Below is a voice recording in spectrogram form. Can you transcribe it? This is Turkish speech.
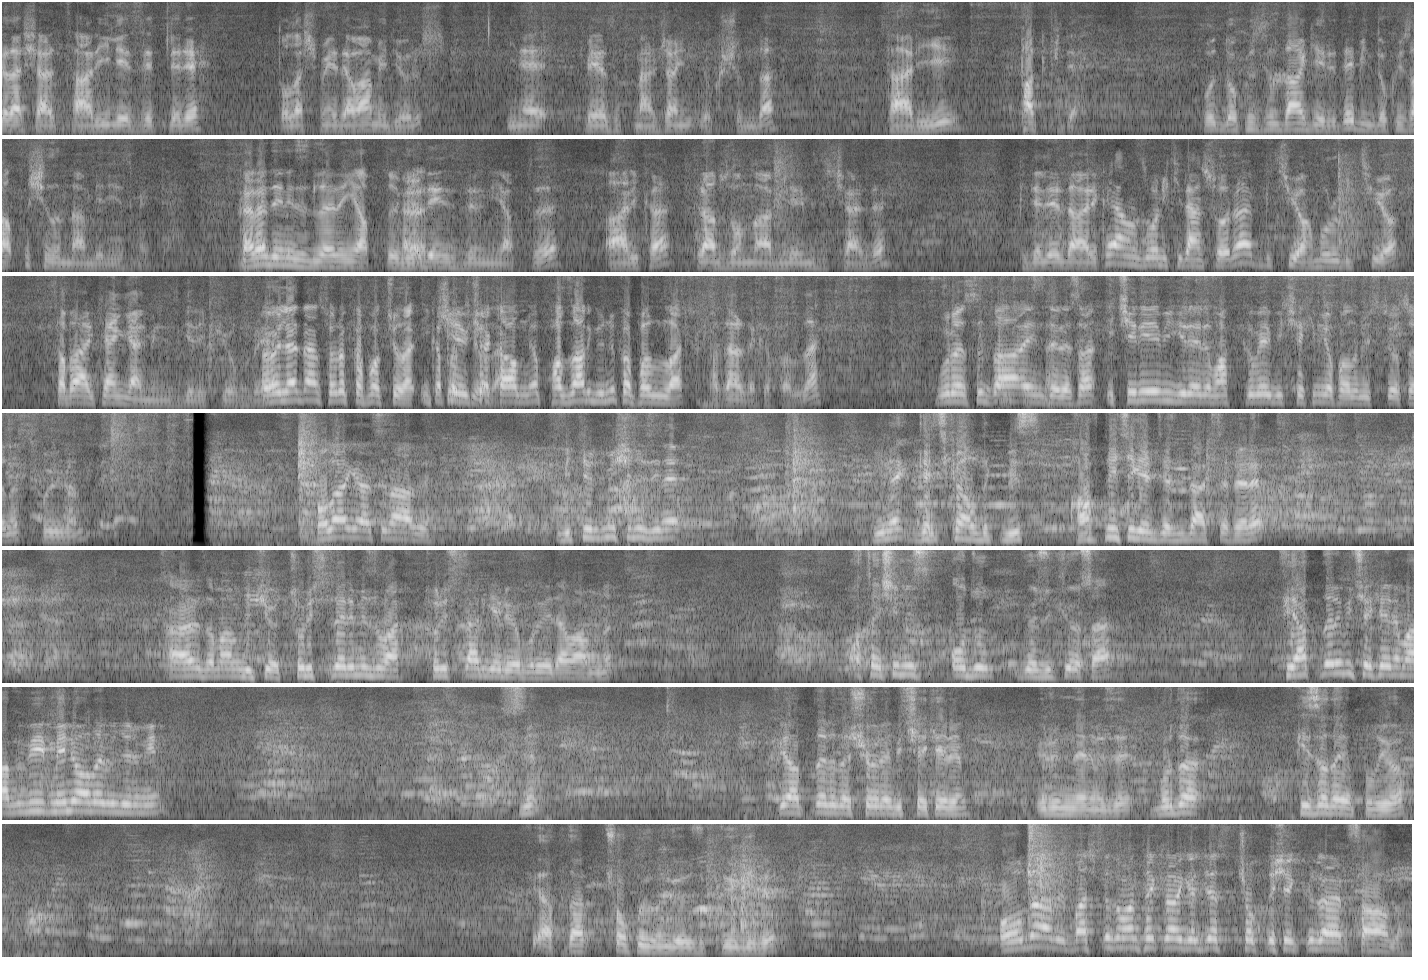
Arkadaşlar tarihi lezzetleri dolaşmaya devam ediyoruz. Yine Beyazıt Mercan yokuşunda tarihi pat pide. Bu 9 yıl daha geride 1960 yılından beri hizmette. Karadenizlilerin yaptığı bir yer. Karadenizlilerin yaptığı harika. Trabzonlu abilerimiz içeride. Pideleri de harika. Yalnız 12'den sonra bitiyor, hamuru bitiyor. Sabah erken gelmeniz gerekiyor buraya. Öğleden sonra kapatıyorlar. 2'ye 3'e Kapatıyorlar. kalmıyor. Pazar günü kapalılar. Pazar da kapalılar. Burası daha enteresan. İçeriye bir girelim Hakkı Bey bir çekim yapalım istiyorsanız. Buyurun. Kolay gelsin abi. Bitirmişsiniz yine. Yine geç kaldık biz. Hafta içi geleceğiz bir dahaki sefere. Her zaman bitiyor. Turistlerimiz var. Turistler geliyor buraya devamlı. Ateşimiz odun gözüküyorsa. Fiyatları bir çekelim abi. Bir menü alabilir miyim? Sizin fiyatları da şöyle bir çekelim ürünlerimizi. Burada pizza da yapılıyor. Fiyatlar çok uygun gözüktüğü gibi. Oldu abi. Başka zaman tekrar geleceğiz. Çok teşekkürler. Sağ olun.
